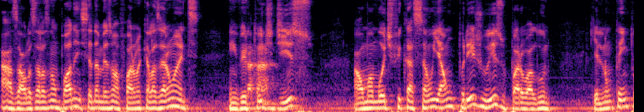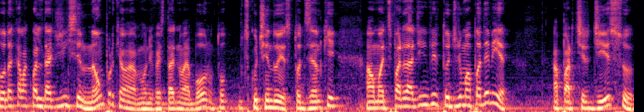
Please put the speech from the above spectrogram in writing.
as aulas elas não podem ser da mesma forma que elas eram antes. Em virtude uhum. disso, há uma modificação e há um prejuízo para o aluno que ele não tem toda aquela qualidade de ensino. Não porque a universidade não é boa, não estou discutindo isso. Estou dizendo que há uma disparidade em virtude de uma pandemia. A partir disso,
